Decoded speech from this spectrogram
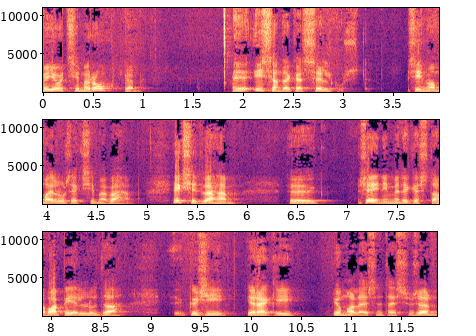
meie otsime rohkem äh, issanda käest selgust, siis me oma elus eksime vähem. eksid vähem, äh, see inimene, kes tahab abielluda, küsi ja räägi jumala ees neid asju, see on,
